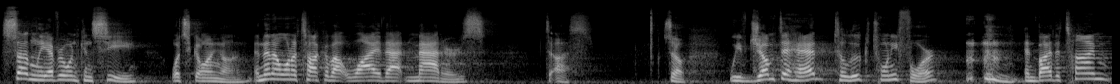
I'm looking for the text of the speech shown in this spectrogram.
suddenly everyone can see what's going on. And then I want to talk about why that matters to us. So, we've jumped ahead to Luke 24, and by the time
